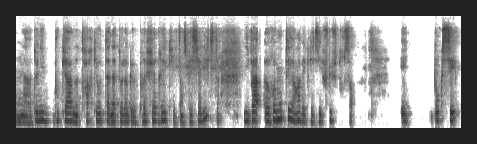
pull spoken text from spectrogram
on a Denis Bouquin, notre archéothanatologue préféré, qui est un spécialiste, il va remonter hein, avec les effluves, tout ça. Et donc c'est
